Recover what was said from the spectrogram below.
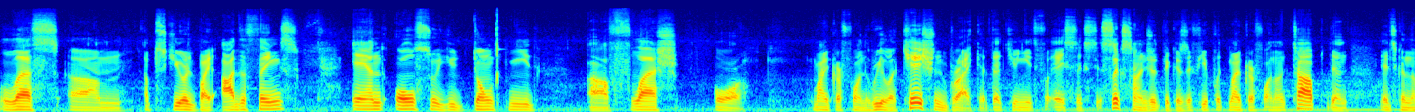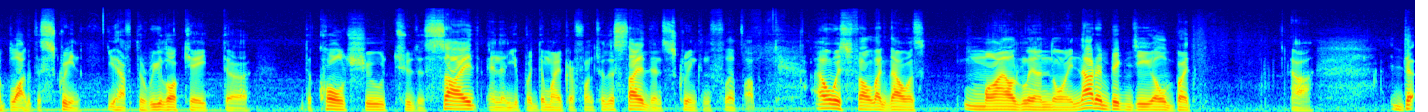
less um, obscured by other things. And also you don't need a flash or microphone relocation bracket that you need for A6600 because if you put microphone on top, then it's going to block the screen. You have to relocate the, the cold shoe to the side and then you put the microphone to the side, then screen can flip up. I always felt like that was mildly annoying, not a big deal, but uh, the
